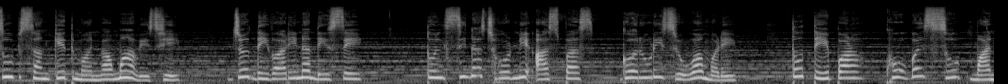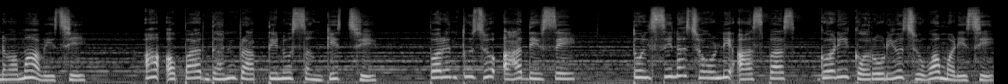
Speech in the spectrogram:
શુભ સંકેત માનવામાં આવે છે. જો દિવાળીના દિવસે તુલસીના છોડની આસપાસ ગરુડી જોવા મળે, તો તે પણ ખૂબ જ શુભ માનવામાં આવે છે. આ અપાર ધન પ્રાપ્તિનો સંકેત છે. પરંતુ જો આ દિવસે તુલસીના છોડની આસપાસ ઘણી ગરોળીઓ જોવા મળે છે,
